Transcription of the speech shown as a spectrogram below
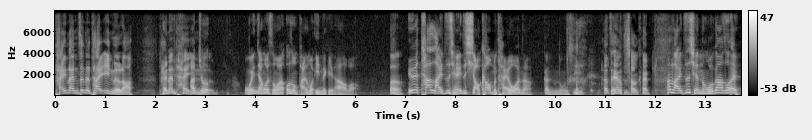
台南真的太硬了啦，台南太硬了。啊就我跟你讲，为什么为什么排那么硬的给他，好不好？嗯，因为他来之前一直小看我们台湾呐、啊，干什么东西？他怎样小看？他来之前呢，我跟他说：“哎、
